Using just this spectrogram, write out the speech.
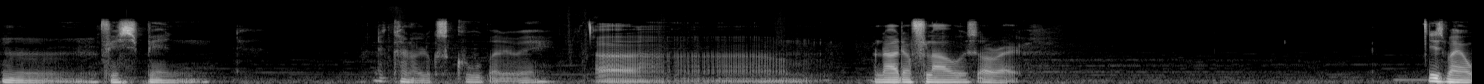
Hmm, face spin that kind of looks cool by the way. Uh, um, another flowers alright This is my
